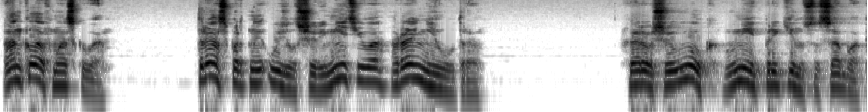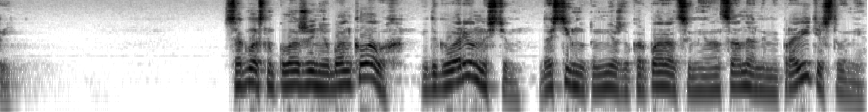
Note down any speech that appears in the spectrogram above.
Анклав Москва. Транспортный узел Шереметьево. Раннее утро. Хороший волк умеет прикинуться собакой. Согласно положению об анклавах и договоренностям, достигнутым между корпорациями и национальными правительствами,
